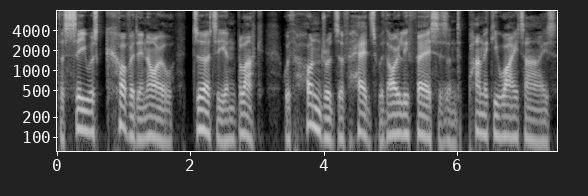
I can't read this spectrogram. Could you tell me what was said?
The sea was covered in oil, dirty and black, with hundreds of heads with oily faces and panicky white eyes,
